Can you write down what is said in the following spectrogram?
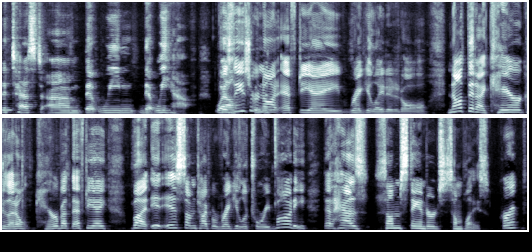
the test um, that we that we have. Because well, these are not FDA regulated at all. Not that I care because I don't care about the FDA, but it is some type of regulatory body that has some standards someplace, correct?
